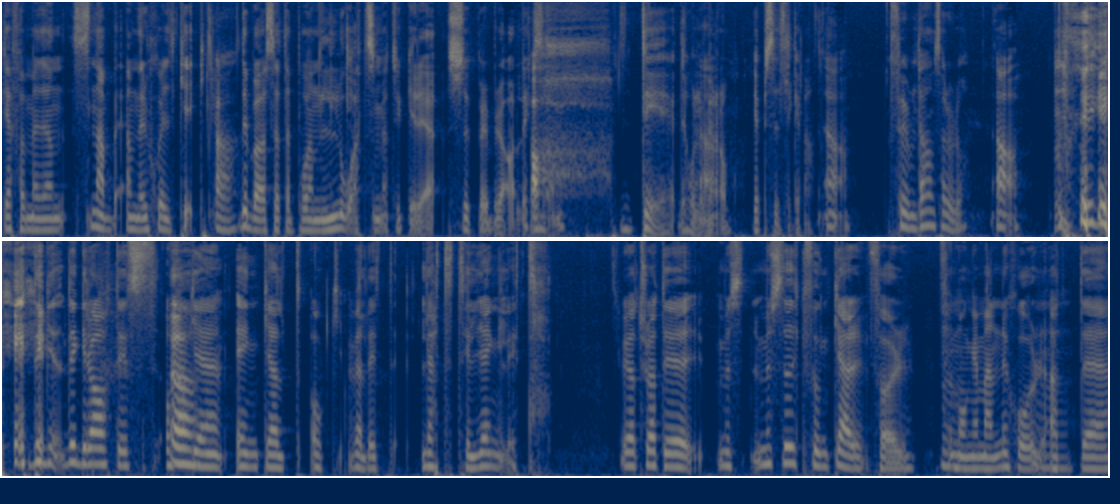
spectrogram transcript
skaffa mig en snabb energikick, Ja. det är bara att sätta på en låt som jag tycker är superbra. Liksom. Ah, det, det håller jag Ja. med om. Jag är precis likadan. Ja. Fuldansar du då? ja. Det, det är gratis och Ja. eh, enkelt och väldigt lättillgängligt. Och jag tror att det, mus, musik funkar för, för Mm. många människor Mm. att eh,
